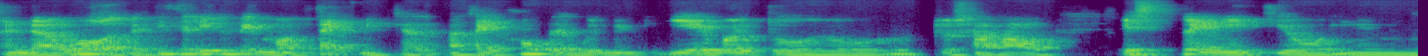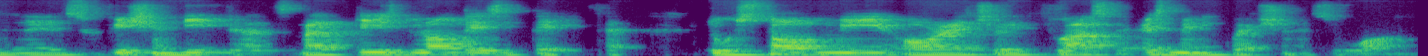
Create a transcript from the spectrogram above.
and the award that is a little bit more technical, but I hope that we'll be able to, to somehow explain it to you in sufficient details. But please do not hesitate to stop me or actually to ask as many questions as you want.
